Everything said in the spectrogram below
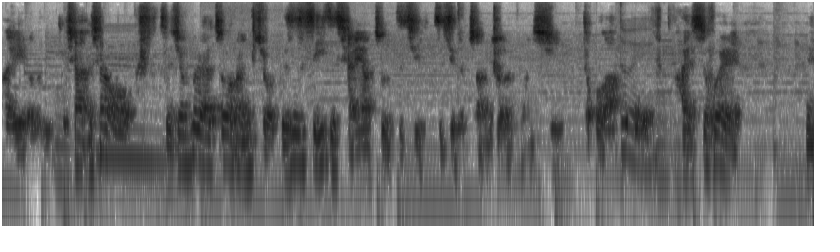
还有像像我首先不来做很久，可是是一直想要做自己自己的创作的东西的话，对，还是会呃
